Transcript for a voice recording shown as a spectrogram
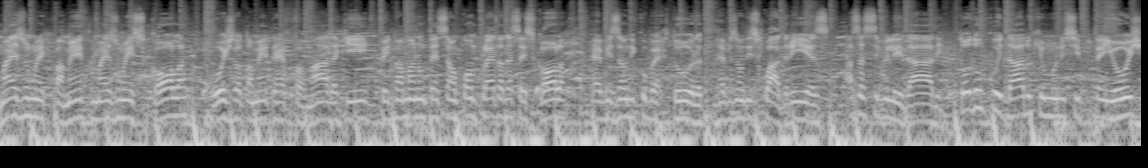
Mais um equipamento, mais uma escola, hoje totalmente reformada aqui, feita uma manutenção completa dessa escola, revisão de cobertura, revisão de esquadrias, acessibilidade, todo o cuidado que o município tem hoje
